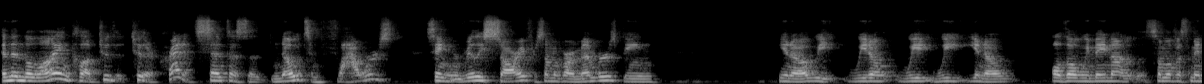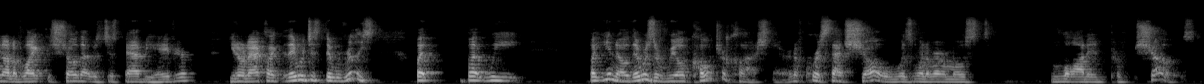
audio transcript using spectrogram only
And then the Lion Club, to, the, to their credit, sent us a, notes and flowers saying we're mm-hmm. really sorry for some of our members being, you know, we we don't we we you know, although we may not, some of us may not have liked the show, that was just bad behavior. You don't act like they were just they were really, but but we, but you know, there was a real culture clash there, and of course that show was one of our most lauded shows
